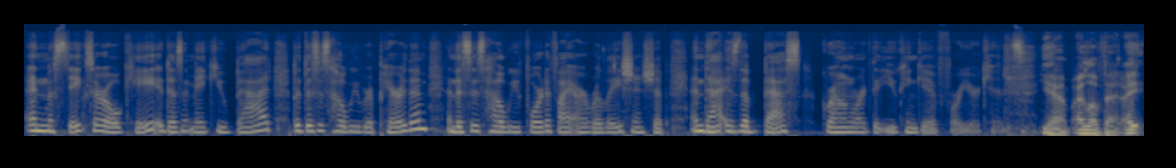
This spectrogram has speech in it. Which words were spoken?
and mistakes are okay. It doesn't make you bad, but this is how we repair them and this is how we fortify our relationship. And that is the best groundwork that you can give for your kids. Yeah, I love that. I,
